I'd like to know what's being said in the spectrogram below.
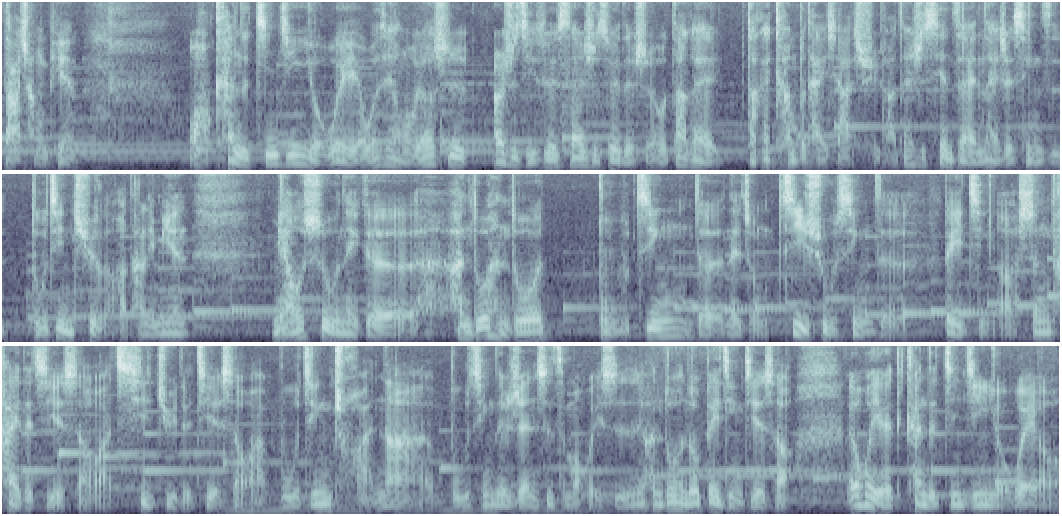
大长篇，哇，看得津津有味。我想，我要是二十几岁、三十岁的时候，大概大概看不太下去啊，但是现在耐着性子读进去了啊，它里面描述那个很多很多。捕鲸的那种技术性的背景啊，生态的介绍啊，器具的介绍啊，捕鲸船呐，捕鲸的人是怎么回事？很多很多背景介绍，哎，我也看得津津有味哦。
